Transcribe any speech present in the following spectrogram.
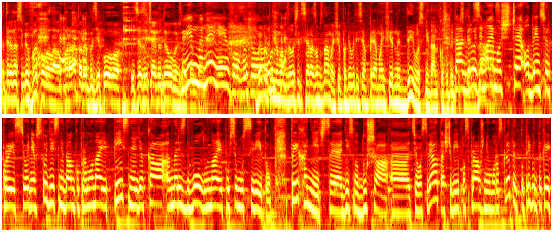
Катерина собі виховала оператора, без якого і це звичайно дивовижний. він мене, я його виховала. Ми пропонуємо вам залишитися разом з нами, щоб подивитися в прямо ефірне диво сніданку з 1 Так, 1. друзі, Зараз. маємо ще один сюрприз. Сьогодні в студії сніданку пролунає пісня, яка на різдво лунає по всьому світу. Тиха ніч це дійсно душа е, цього свята. Щоб її по-справжньому розказати. Розкрити, потрібен такий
